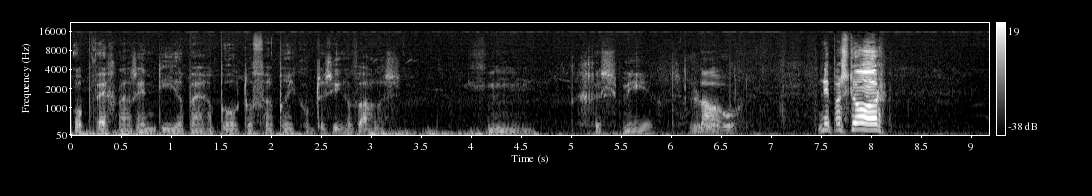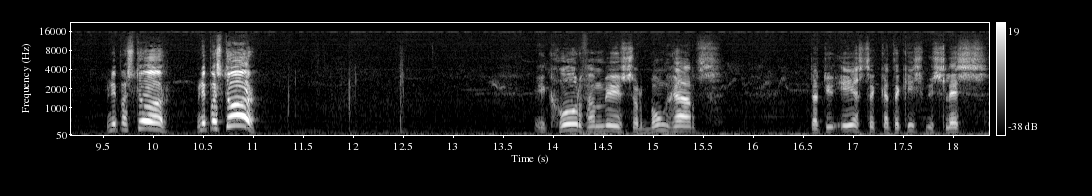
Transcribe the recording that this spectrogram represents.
Op weg naar zijn dierbare boterfabriek om te zien of alles... Hmm, gesmeerd Nou. loopt. Meneer pastoor! Meneer pastoor! Meneer pastoor! Ik hoor van meester Bongaerts dat uw eerste catechismusles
